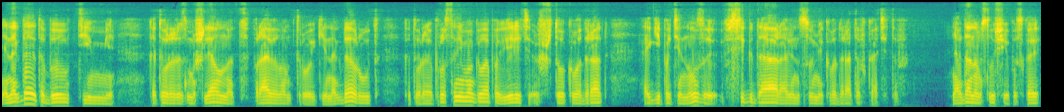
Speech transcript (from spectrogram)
Иногда это был Тимми, который размышлял над правилом тройки, иногда Рут, которая просто не могла поверить, что квадрат гипотенузы всегда равен сумме квадратов катетов. А в данном случае, пускай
